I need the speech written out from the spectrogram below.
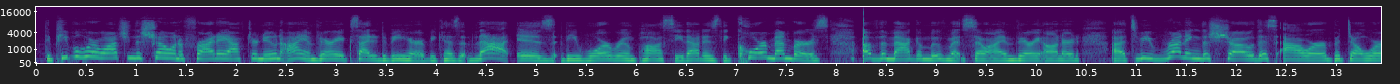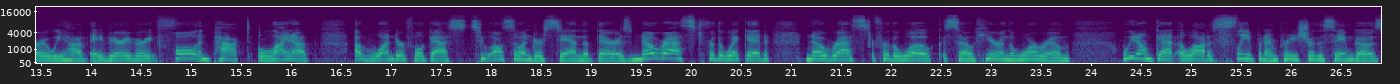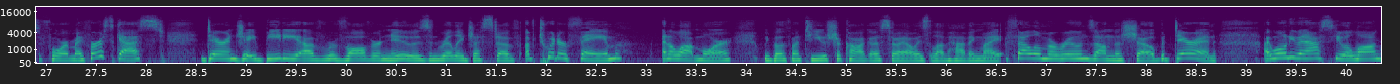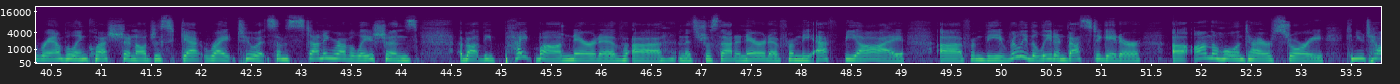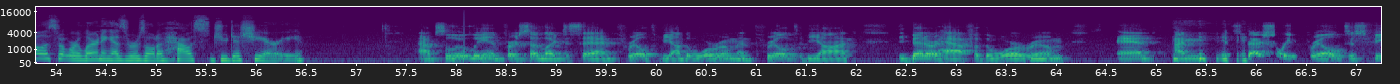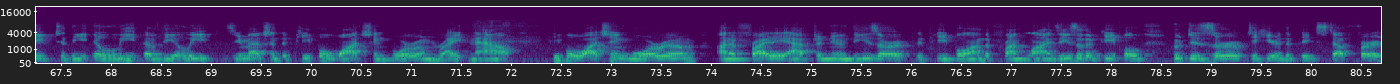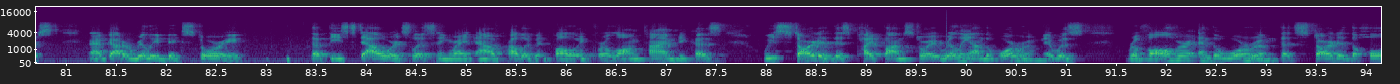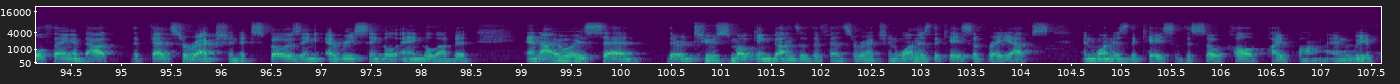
the people who are watching the show on a Friday afternoon, I am very excited to be here because that is the War Room Posse. That is the core members of the MAGA movement. So I am very honored uh, to be running the show this hour. But don't worry, we have a very, very full and packed lineup of wonderful guests who also understand that there is no rest for the wicked, no rest for the woke. So here in the War Room, we don't get a lot of sleep. And I'm pretty sure the same goes for my first guest, Darren J. Beattie of Revolver News and really just of, of Twitter fame and a lot more. We both went to U Chicago, so I always love having my fellow Maroons on the show. But Darren, I won't even ask you a long rambling question. I'll just get right to it. Some stunning revelations about the pipe bomb narrative, uh, and it's just that a narrative from the FBI, uh, from the really the lead investigator uh, on the whole entire story. Can you tell us what we're learning as a result of House Judiciary? Absolutely. And first, I'd like to say I'm thrilled to be on the War Room and thrilled to be on the better half of the war room. And I'm especially thrilled to speak to the elite of the elite. As you mentioned, the people watching War Room right now, people watching War Room on a Friday afternoon, these are the people on the front lines. These are the people who deserve to hear the big stuff first. And I've got a really big story that these stalwarts listening right now have probably been following for a long time because we started this pipe bomb story really on the War Room. It was Revolver and the War Room that started the whole thing about the Fedsurrection, exposing every single angle of it. And I always said there are two smoking guns of the Fedsurrection. One is the case of Ray Epps, and one is the case of the so called pipe bomb. And we've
